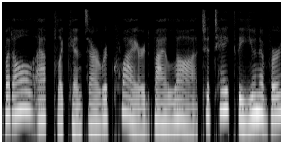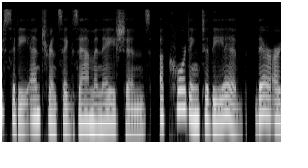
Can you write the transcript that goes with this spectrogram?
but all applicants are required by law to take the university entrance examinations. According to the IB, there are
